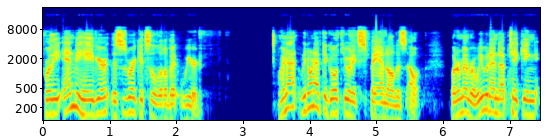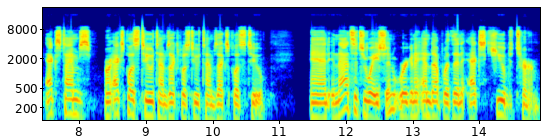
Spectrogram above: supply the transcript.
for the end behavior, this is where it gets a little bit weird. We're not, we don't have to go through and expand all this out. But remember, we would end up taking x times, or x plus 2 times x plus 2 times x plus 2. And in that situation, we're going to end up with an x cubed term.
